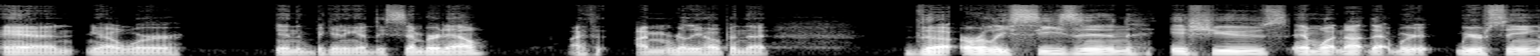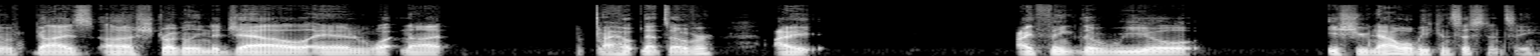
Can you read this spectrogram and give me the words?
And, you know, we're in the beginning of December now. I th- I'm really hoping that the early season issues and whatnot that we're we're seeing of guys uh struggling to gel and whatnot. I hope that's over. I I think the real issue now will be consistency.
